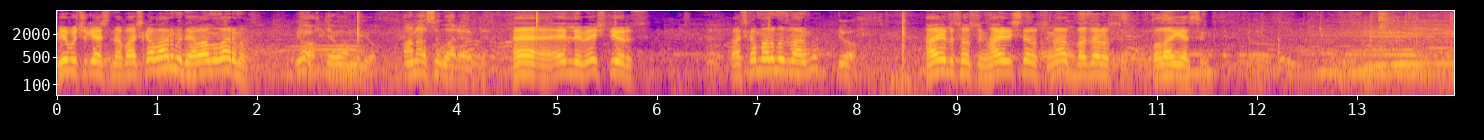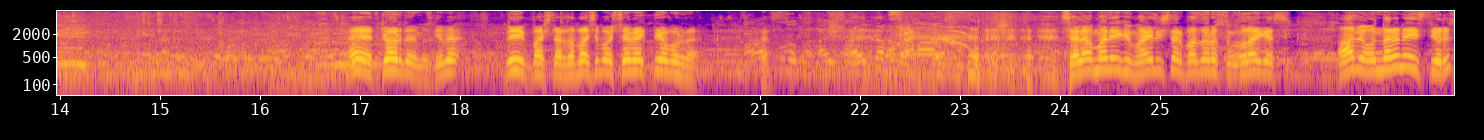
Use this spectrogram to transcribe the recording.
Bir buçuk yaşında. Başka var mı? Devamı var mı? Yok devamı yok. Anası var evde. He 55 diyoruz. Başka malımız var mı? Yok. Hayırlısı olsun. Hayırlı işler olsun abi. Pazar olsun. Kolay gelsin. Evet gördüğümüz gibi büyük başlarda başıboşça bekliyor burada. Selamünaleyküm. Hayırlı işler, pazar olsun. Kolay gelsin. Abi onlara ne istiyoruz?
